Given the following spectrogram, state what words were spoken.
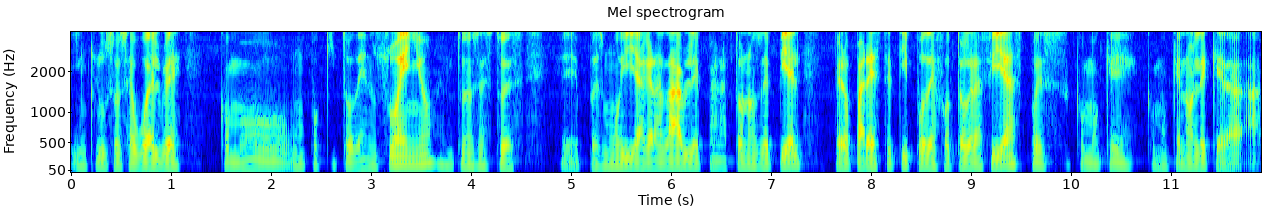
incluso se vuelve como un poquito de ensueño. Entonces esto es eh, pues muy agradable para tonos de piel, pero para este tipo de fotografías pues como que, como que no le queda. Ah,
